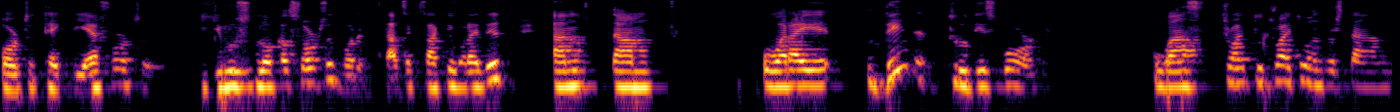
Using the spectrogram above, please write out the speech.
or to take the effort to use local sources, but that's exactly what I did. And um, what I did through this work was try to try to understand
